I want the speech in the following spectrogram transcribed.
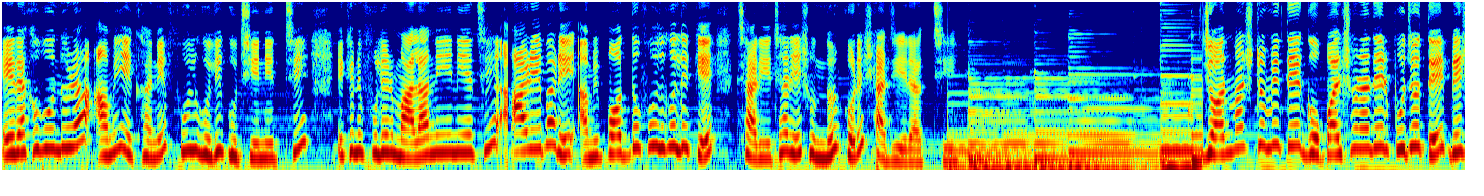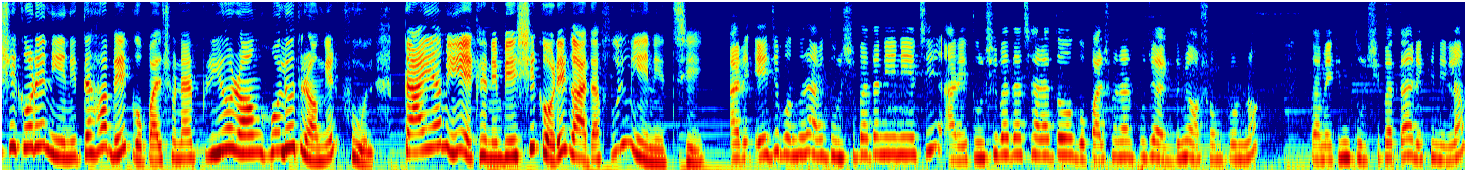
এই দেখো বন্ধুরা, আমি এখানে ফুলগুলি গুছিয়ে নিচ্ছি। এখানে ফুলের মালা নিয়ে নিয়েছি। আর এবারে আমি পদ্ম ফুলগুলিকে ছাড়িয়ে ছাড়িয়ে সুন্দর করে সাজিয়ে রাখছি। জন্মাষ্টমীতে গোপাল সোনাদের পুজোতে বেশি করে নিয়ে নিতে হবে গোপাল সোনার প্রিয় রং হলুদ রঙের ফুল। তাই আমি এখানে বেশি করে গাঁদা ফুল নিয়ে নিচ্ছি। আর এই যে বন্ধুরা, আমি তুলসী পাতা নিয়ে নিয়েছি, আর এই তুলসী পাতা ছাড়া তো গোপাল সোনার পুজো একদমই অসম্পূর্ণ। তো আমি এখানে তুলসী পাতা রেখে নিলাম।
